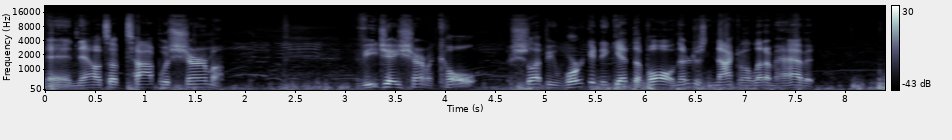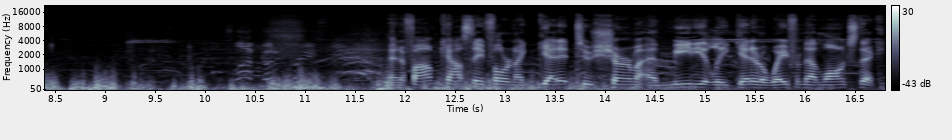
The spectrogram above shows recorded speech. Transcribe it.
And now it's up top with Sharma. VJ Sharma. Cole Schleppy working to get the ball, and they're just not going to let him have it. And if I'm Cal State Fullerton, I get it to Sharma immediately, get it away from that long stick.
